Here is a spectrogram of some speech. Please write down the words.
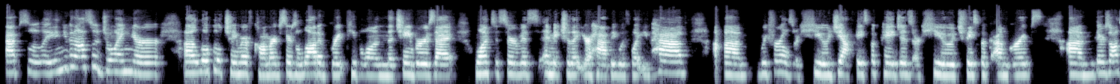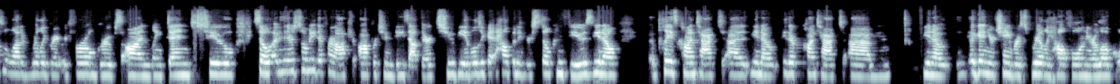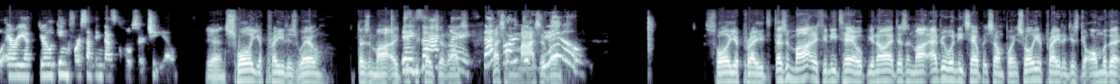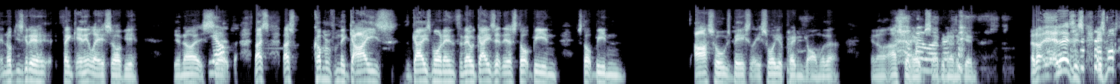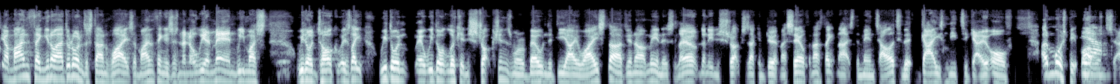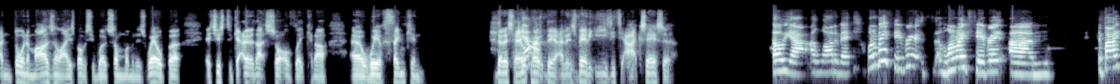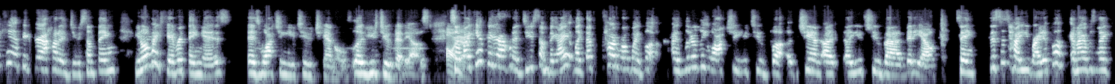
Absolutely. And you can also join your uh, local Chamber of Commerce. There's a lot of great people in the chambers that want to service and make sure that you're happy with what you have. Um, referrals are huge. Yeah, Facebook pages are huge, Facebook um, groups. Um, there's also a lot of really great referral groups on LinkedIn too. So, I mean, there's so many different op- opportunities out there to be able to get help. And if you're still confused, you know, please contact, uh, you know, either contact um, you know, again, your chamber is really helpful in your local area if you're looking for something that's closer to you. Yeah, and swallow your pride as well. Doesn't matter. exactly. That's, that's, hard massive to do. One. Swallow your pride. Doesn't matter if you need help. You know, it doesn't matter. Everyone needs help at some point. Swallow your pride and just get on with it. And nobody's going to think any less of you. You know, it's yep. uh, that's that's coming from the guys, the guys more than anything else. Guys out there, stop being stop being assholes. Basically, swallow your pride and get on with it. You know, ask for help every now and again. It is. It's, it's, mostly a man thing. You know, I don't understand why it's a man thing. It's just no, no. We are men. We must. We don't talk. It's like we don't. We don't look at instructions when we're building the DIY stuff. You know what I mean? It's like I don't need instructions. I can do it myself. And I think that's the mentality that guys need to get out of. And most people yeah. and don't marginalise, obviously, with some women as well. But it's just to get out of that sort of like kind of uh, way of thinking. There is help yeah. out there, and it's very easy to access it. Oh yeah, a lot of it. One of my favorite, one of my favorite. Um, if I can't figure out how to do something, you know what my favorite thing is? Is watching YouTube channels, uh, YouTube videos. Oh, so yeah. if I can't figure out how to do something, I like that's how I wrote my book. I literally watched a YouTube book, chan, a, a YouTube uh, video saying this is how you write a book, and I was like,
